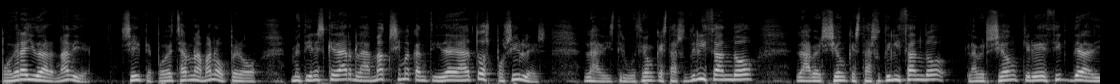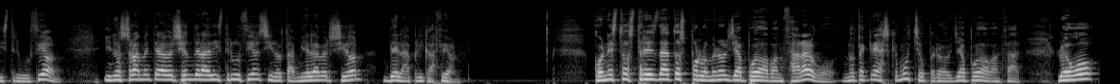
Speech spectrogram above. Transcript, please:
poder ayudar a nadie. Sí, te puedo echar una mano, pero me tienes que dar la máxima cantidad de datos posibles. La distribución que estás utilizando, la versión que estás utilizando, la versión, quiero decir, de la distribución. Y no solamente la versión de la distribución, sino también la versión de la aplicación. Con estos tres datos por lo menos ya puedo avanzar algo. No te creas que mucho, pero ya puedo avanzar. Luego,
